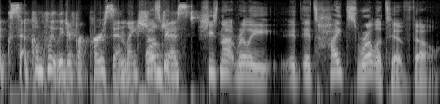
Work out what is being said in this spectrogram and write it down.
a completely different person. Like she'll Well, just she's not really it, it's heights relative though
